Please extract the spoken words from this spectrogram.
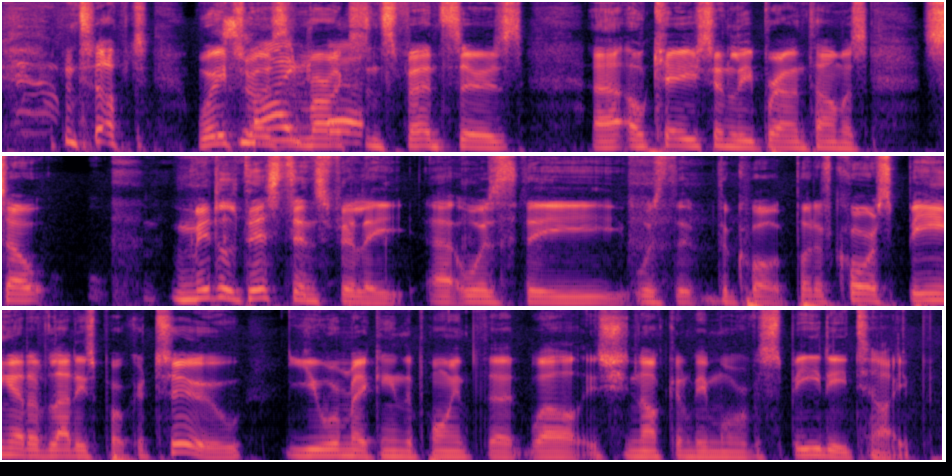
Waitrose my and Marks God. and Spencer's, uh, occasionally Brown Thomas. So middle distance filly uh, was the was the, the quote. But of course, being out of Laddie's Poker 2, you were making the point that well, is she not going to be more of a speedy type?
